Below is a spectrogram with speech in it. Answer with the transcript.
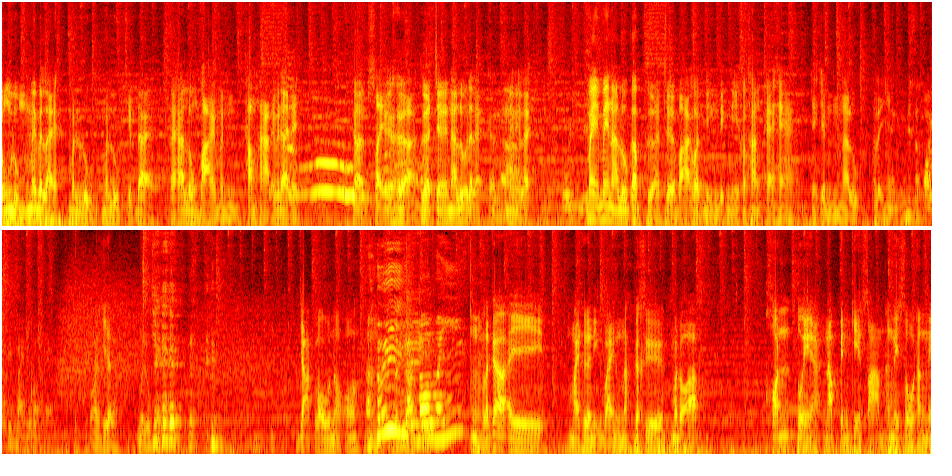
ลงหลุมไม่เป็นไรมันลูบมันลูบเก็บได้ แต่ถ้าลงใบมันทำหาอะไรไม่ได้เลย ก็ใส่ไว้เผื่อเผื่อเจอนารุนั่นแหละก็ไม่มีอะไร โอ้ยไม่ไม่นารุก็เผื่อเจอบายเพราะดิงเด็กนี้ค่อนข้างแพ้แห่อย่างเช่นนารุอะไรอเงี้ย่ายงนี้มีสปอยคลิปใหม่หรือเปล่าเนี่ยบอยที่อะไร ไม่รู้ อยากลองหนอเฮ้ยอยากโดนไหมอืมแล้วก็ไอ้ไมเทิร์นอีกใบหนึ่งนะก็คือมันบอกว่าคอนตัวเองอะนับเป็นเกรดสามทั้งในโซลทั้งใน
